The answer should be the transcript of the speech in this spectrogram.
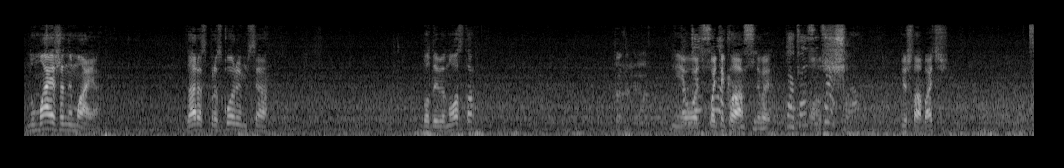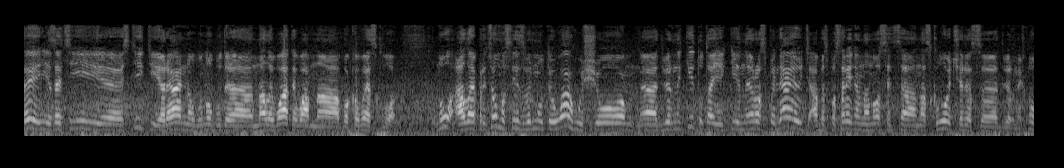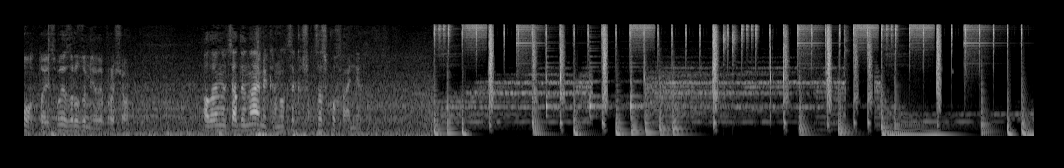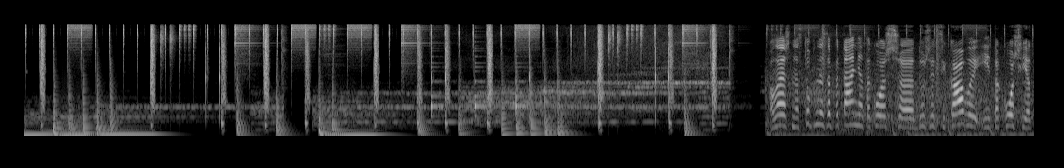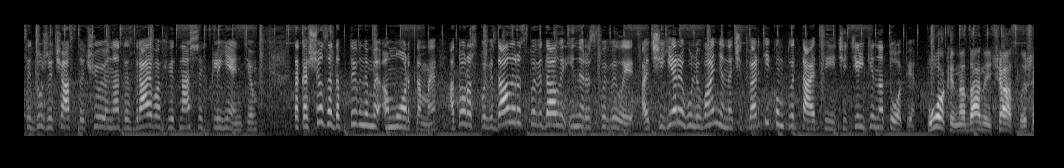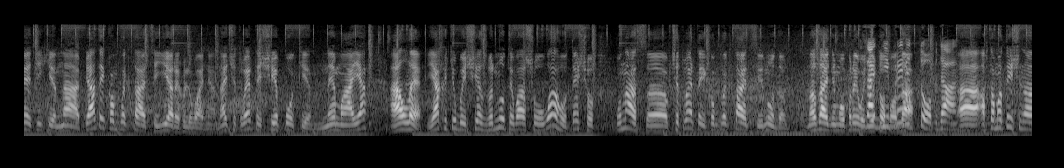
Ну, майже немає. Зараз прискорюємося до 90. Тоже немає. Ні, ось потекла. Диви. О, Пішла, бачиш? Це із-за цієї е, стійки реально воно буде наливати вам на бокове скло. Ну, але при цьому слід звернути увагу, що е, двірники тут, які не розпиляють, а безпосередньо наносяться на скло через е, двірник. Ну, тобто ви зрозуміли про що. Але ну, ця динаміка, ну це, це ж кохання. Олеж, наступне запитання також е, дуже цікаве, і також я це дуже часто чую на тест-драйвах від наших клієнтів. Так а що з адаптивними амортами? А то розповідали, розповідали і не розповіли. А чи є регулювання на четвертій комплектації, чи тільки на топі? Поки на даний час лише тільки на п'ятій комплектації є регулювання, на четвертій ще поки немає. Але я хотів би ще звернути вашу увагу, те, що у нас е, в четвертій комплектації, ну на задньому приводі Задній топу, привід топ, да. а, автоматична,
